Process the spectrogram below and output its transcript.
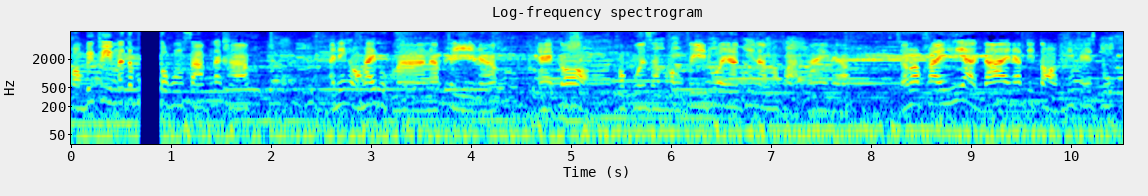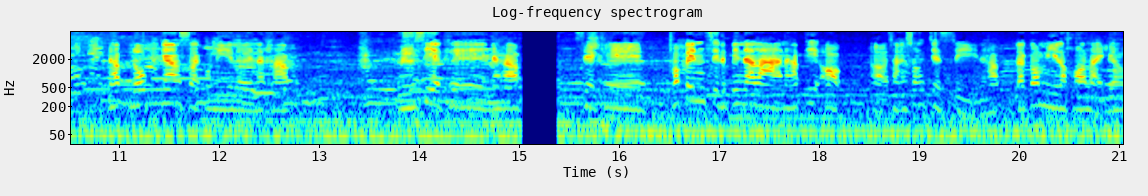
ของพี่ฟิล์มรัตพงศ์คงทรัพย์นะครับ อันนี้เขาให้ผมมานะฟรีนะครับแอร์ก็ขอบคุณสำหรับของฟรีด้วยนะครับที่นำมาฝากให้นะครับสำหรับใครที่อยากได้นะติดต่อที่ Facebook นะครับนกแก้วสากุลีเลยนะครับ หรือเสียเคนะครับเสียเคเขาเป็นศิลปินดารานะครับที่ออก ทางช่อง 74 นะครับ แล้วก็มีละครหลายเรื่อง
